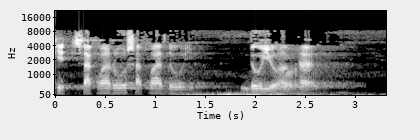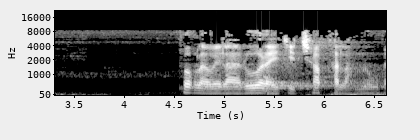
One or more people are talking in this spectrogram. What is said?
จิตสักว่ารู้สักว่าดูอยู่ดูอยู่ห่างๆ พวกเราเวลารู้อะไรจิตชอบถลำลงไป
